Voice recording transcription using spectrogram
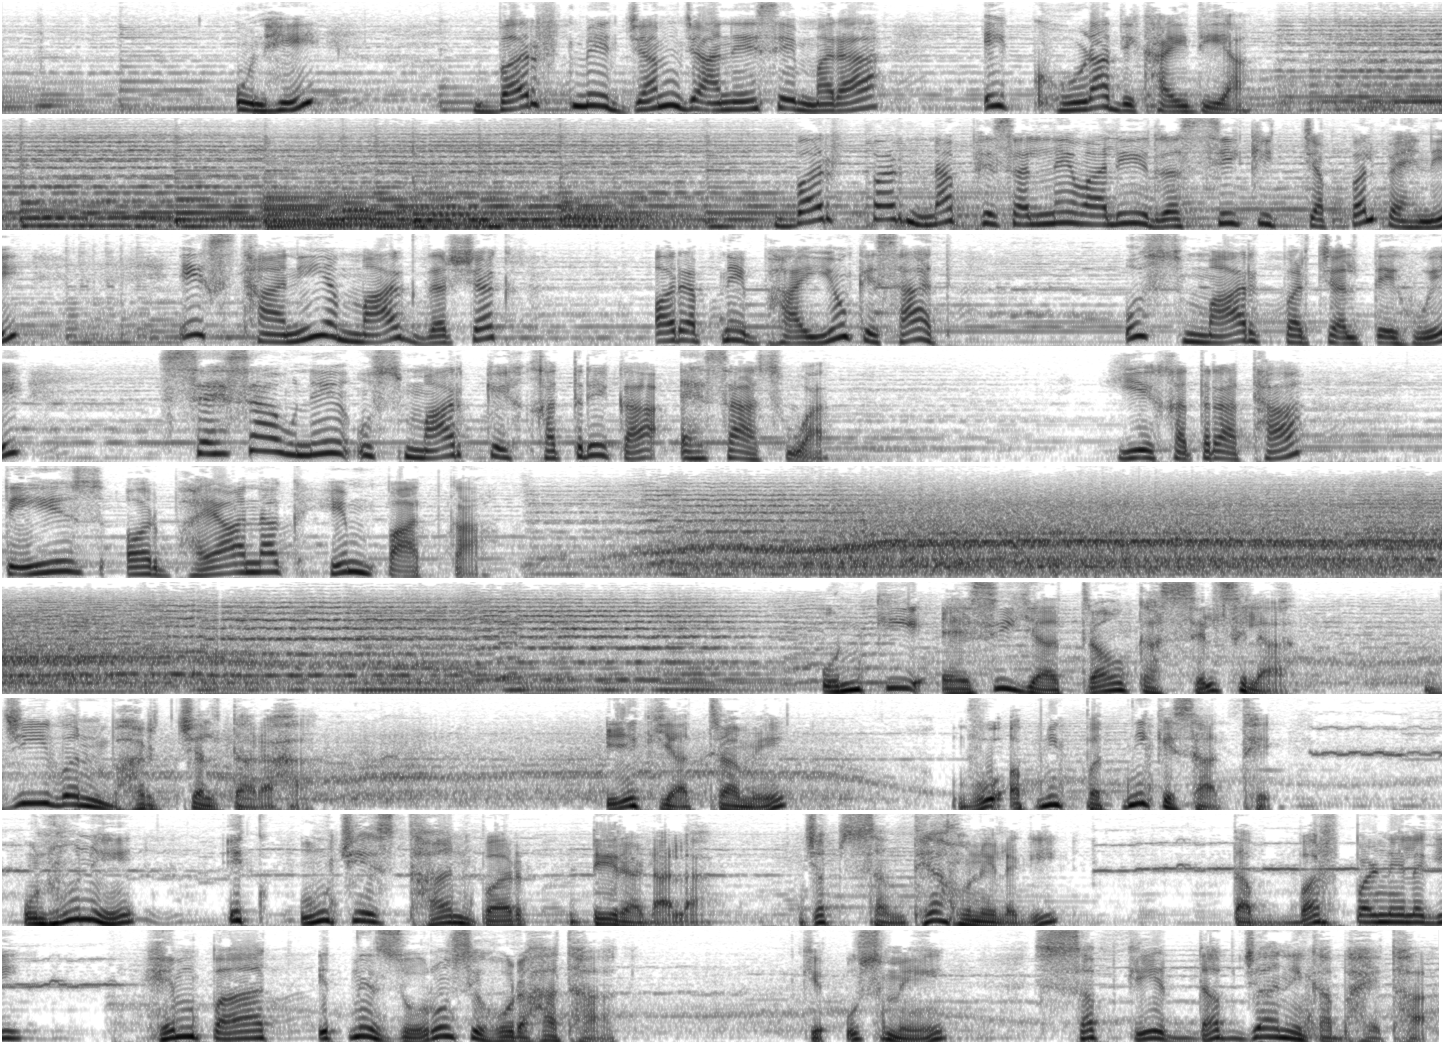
उन्हें बर्फ़ में जम जाने से मरा एक घोड़ा दिखाई दिया। बर्फ़ पर न फिसलने वाली रस्सी की चप्पल पहने एक स्थानीय मार्गदर्शक और अपने भाइयों के साथ उस मार्ग पर चलते हुए सहसा उन्हें उस मार्ग के खतरे का एहसास हुआ। ये खतरा था तेज और भयानक हिमपात का। उनकी ऐसी यात्राओं का सिलसिला जीवन भर चलता रहा। एक यात्रा में वो अपनी पत्नी के साथ थे। उन्होंने एक ऊँचे स्थान पर डेरा डाला। जब संध्या होने लगी, तब बर्फ़ पड़ने लगी। हिमपात इतने जोरों से हो रहा था कि उसमें सबके दब जाने का भय था।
